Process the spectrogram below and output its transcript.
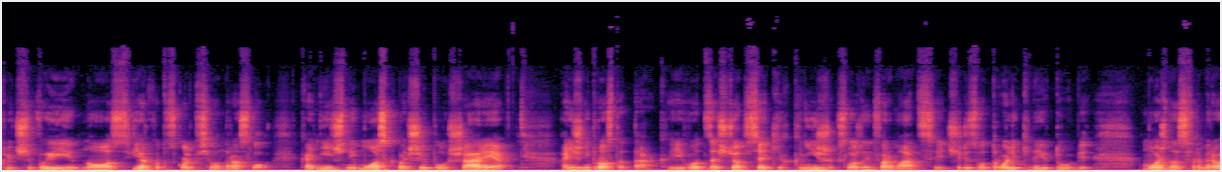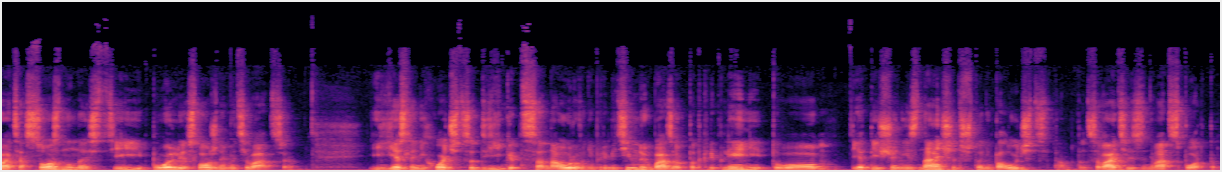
ключевые, но сверху-то сколько всего наросло. Конечный мозг, большие полушария – они же не просто так. И вот за счет всяких книжек, сложной информации, через вот ролики на ютубе можно сформировать осознанность и более сложную мотивацию. И если не хочется двигаться на уровне примитивных базовых подкреплений, то это еще не значит, что не получится там, танцевать или заниматься спортом.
